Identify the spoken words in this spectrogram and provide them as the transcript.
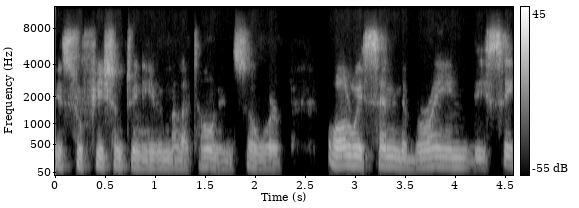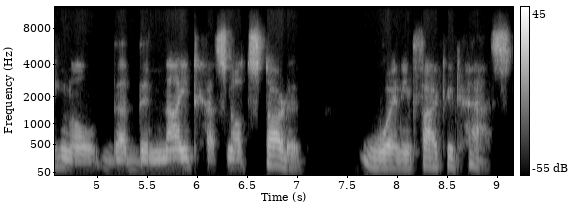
is sufficient to inhibit melatonin. So we're always sending the brain the signal that the night has not started when in fact it has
